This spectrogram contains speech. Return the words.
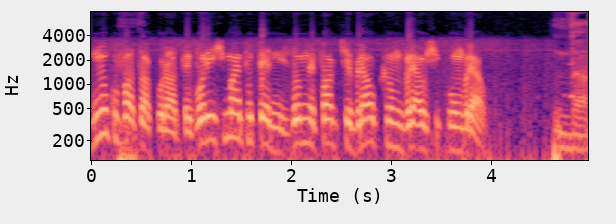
nu cu fața curată, vor ieși mai puternici. Domne, fac ce vreau, când vreau și cum vreau. Da.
